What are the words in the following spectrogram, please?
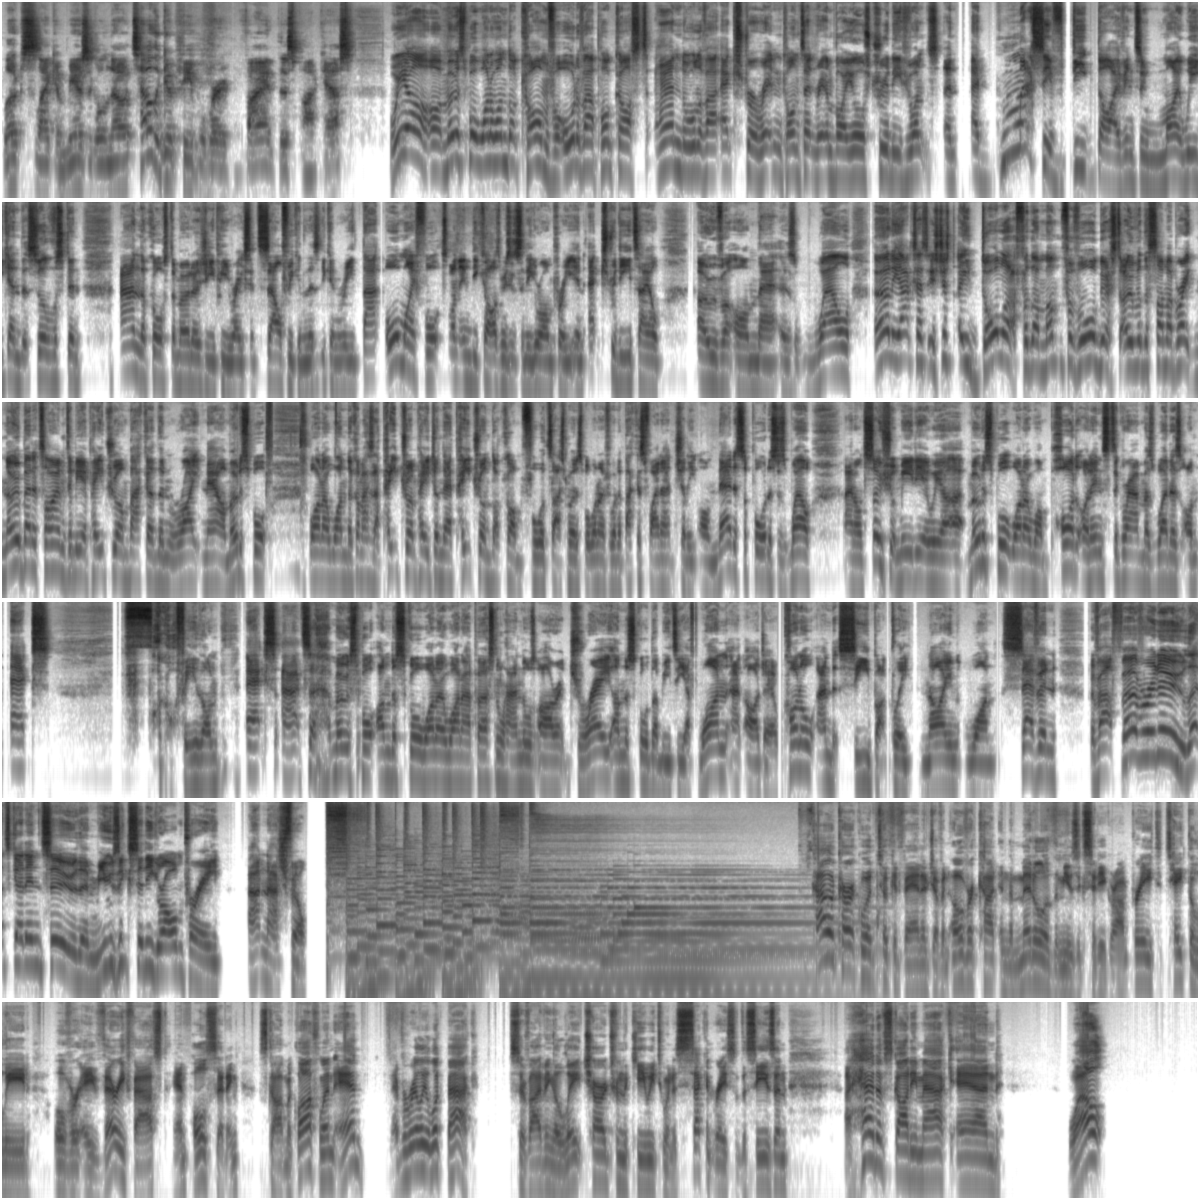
Looks like a musical note. Tell the good people where can find this podcast. We are on motorsport101.com for all of our podcasts and all of our extra written content written by yours truly. If you want an, a massive deep dive into my weekend at Silverstone and, of course, the MotoGP race itself, you can listen, you can read that. All my thoughts on IndyCar's Music City Grand Prix in extra detail over on there as well. Early access is just a dollar for the month of August over the summer break. No better time to be a Patreon backer than right now. Motorsport101.com has a Patreon page on there, patreon.com forward slash motorsport101 if you want to back us financially on there to support us as well. And on social media, we are at Motorsport101 Pod on Instagram as well as on X fuck off Elon. X at motorsport underscore 101. Our personal handles are at Dre underscore WTF1, at RJ O'Connell, and at C Buckley 917. Without further ado, let's get into the Music City Grand Prix at Nashville. Kyle Kirkwood took advantage of an overcut in the middle of the Music City Grand Prix to take the lead over a very fast and pole sitting Scott McLaughlin and never really looked back, surviving a late charge from the Kiwi to win his second race of the season ahead of Scotty Mack and, well,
